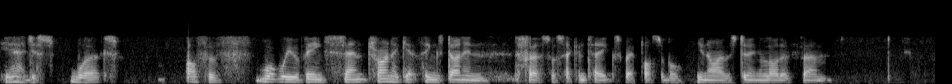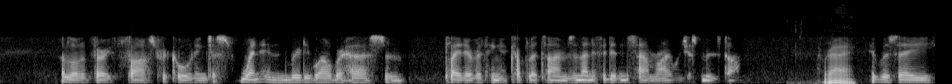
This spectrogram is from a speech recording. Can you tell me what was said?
yeah, just works off of what we were being sent, trying to get things done in the first or second takes where possible. You know, I was doing a lot of um, a lot of very fast recording. Just went in really well rehearsed and played everything a couple of times, and then if it didn't sound right, we just moved on. Right. It was a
